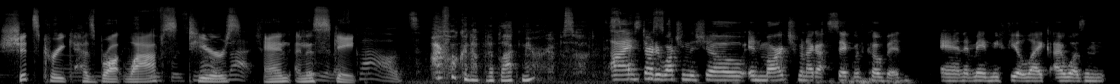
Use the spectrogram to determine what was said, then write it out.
Schitt's Creek has brought laughs, tears, and an escape. I've woken up in a Black Mirror episode. I started watching the show in March when I got sick with COVID, and it made me feel like I wasn't,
